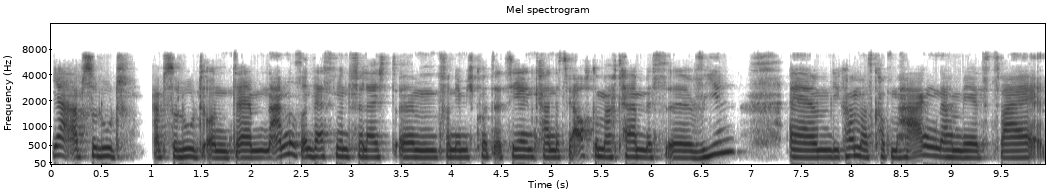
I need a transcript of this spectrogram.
Ja, absolut. Absolut. Und ähm, ein anderes Investment vielleicht, ähm, von dem ich kurz erzählen kann, das wir auch gemacht haben, ist äh, Real. Ähm, die kommen aus Kopenhagen. Da haben wir jetzt zwei,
